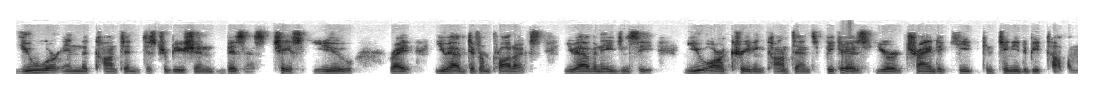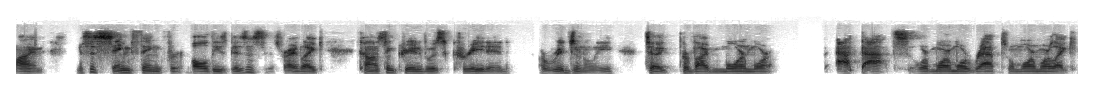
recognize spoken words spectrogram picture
you are in the content distribution business. Chase you right? You have different products. You have an agency. You are creating content because you're trying to keep continue to be top of mind. It's the same thing for all these businesses right? Like Konstant Kreative was created originally to provide more and more at bats or more and more reps or more and more like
